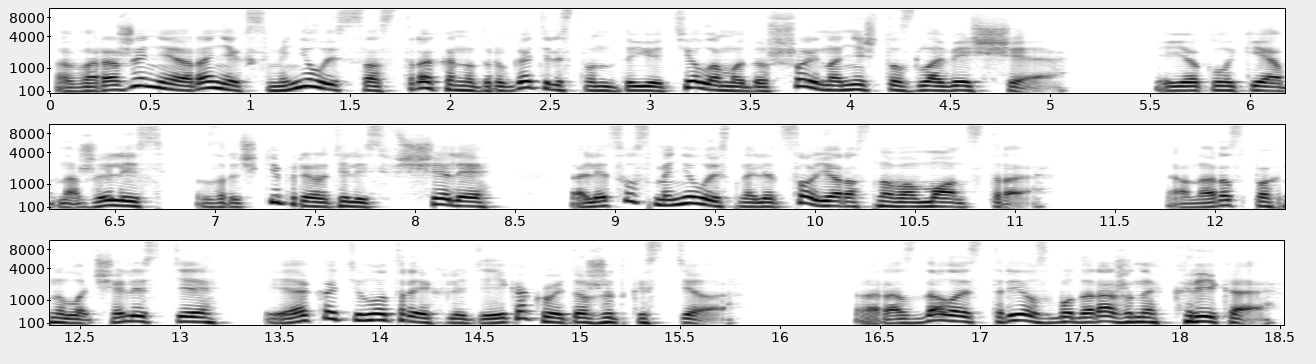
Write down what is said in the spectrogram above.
выражение ранних сменилось со страха надругательства над её телом и душой на нечто зловещее. Её клыки обнажились, зрачки превратились в щели, а лицо сменилось на лицо яростного монстра. Она распахнула челюсти и окатила троих людей какой-то жидкостью. Раздалось три взбудораженных крика.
